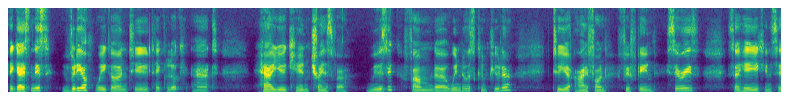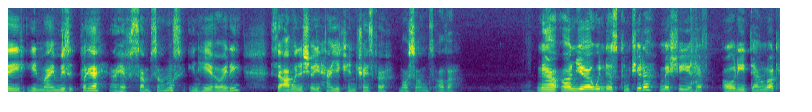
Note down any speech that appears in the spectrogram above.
Hey guys, in this video we're going to take a look at how you can transfer music from the Windows computer to your iPhone 15 series. So here you can see in my music player I have some songs in here already. So I'm going to show you how you can transfer more songs over. Now on your Windows computer make sure you have already downloaded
